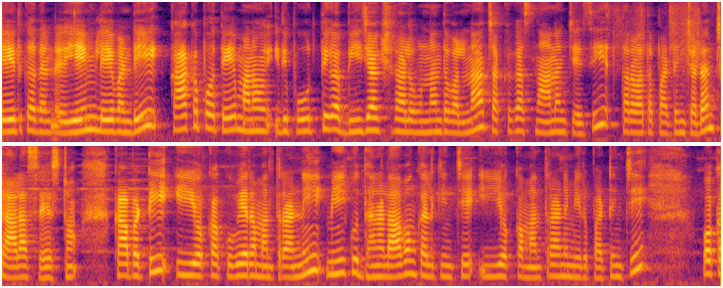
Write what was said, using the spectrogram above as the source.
లేదు కదండి ఏం లేవండి. కాకపోతే మనం ఇది పూర్తిగా బీజాక్షరాలు ఉన్నందువలన చక్కగా స్నానం చేసి తర్వాత పఠించడం చాలా శ్రేష్టం. కాబట్టి ఈ యొక్క కుబేర మంత్రాన్ని మీకు ధనలాభం కలిగించే ఈ యొక్క మంత్రాన్ని మీరు పఠించి ఒక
